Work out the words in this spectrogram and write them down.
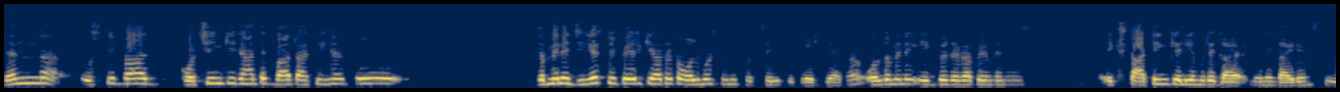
देन उसके बाद कोचिंग की जहाँ तक बात आती है तो जब मैंने जीएस प्रिपेयर किया था तो ऑलमोस्ट मैंने खुद से ही प्रिपेयर किया था। ऑल मैंने एक दो जगह पे मैंने एक स्टार्टिंग के लिए मुझे गा, मैंने गाइडेंस की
